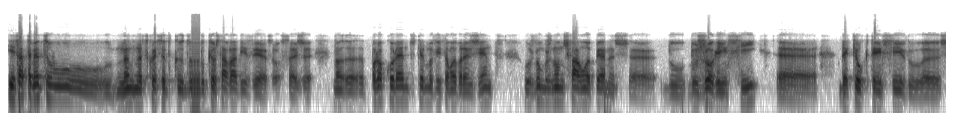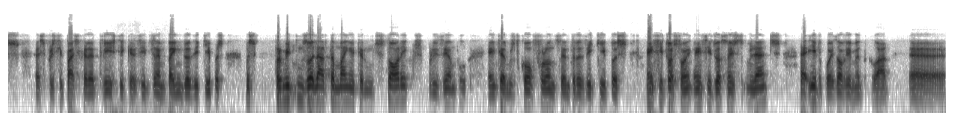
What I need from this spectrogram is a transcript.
Exatamente o, na, na, sequência do, do, do, que eu estava a dizer, ou seja, no, uh, procurando ter uma visão abrangente, os números não nos falam apenas uh, do, do, jogo em si, uh, daquilo que têm sido as, as, principais características e desempenho das equipas, mas permite-nos olhar também em termos históricos, por exemplo, em termos de confrontos entre as equipas em situações, em situações semelhantes e depois, obviamente, claro, Uh,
